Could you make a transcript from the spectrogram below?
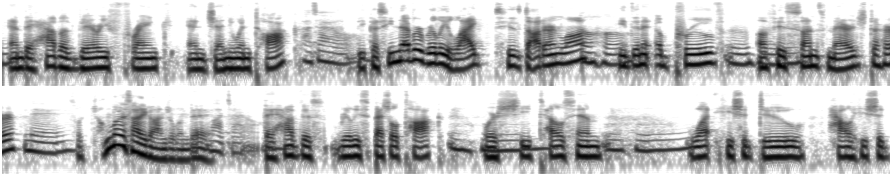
네. And they have a very frank and genuine talk 맞아요. because he never really liked his daughter-in-law. He didn't approve of his son's marriage to her. 네. So 정말 사이가 안 좋은데 맞아요. they have this really special talk where she tells him what he should do, how he should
